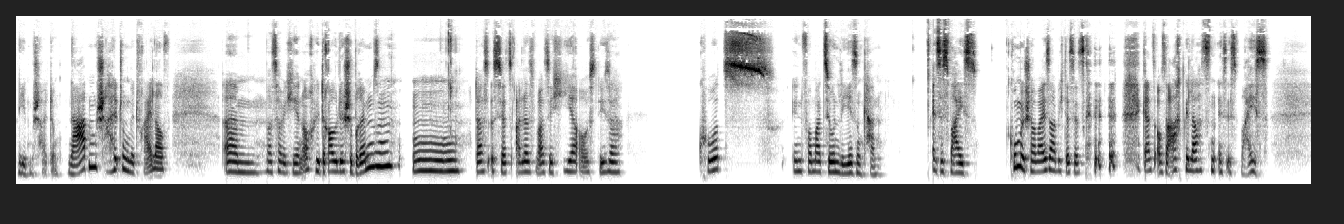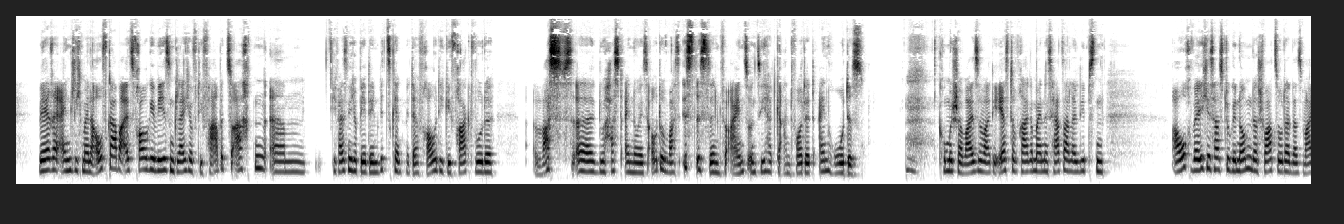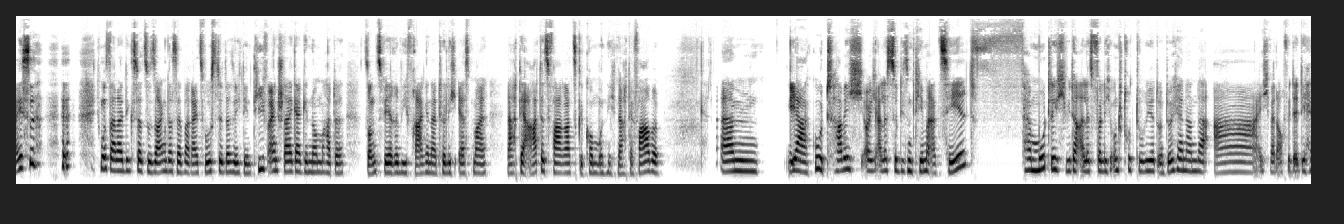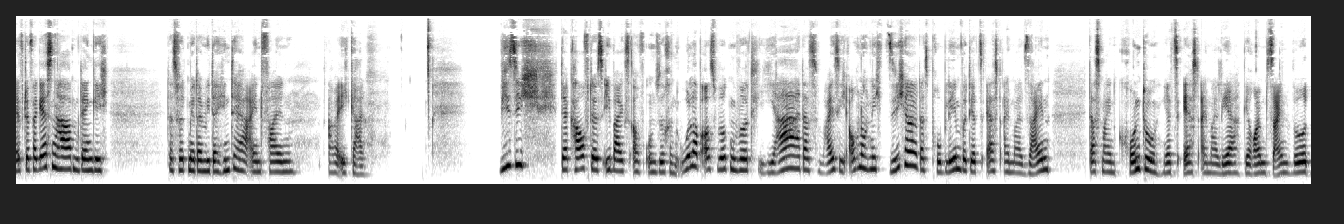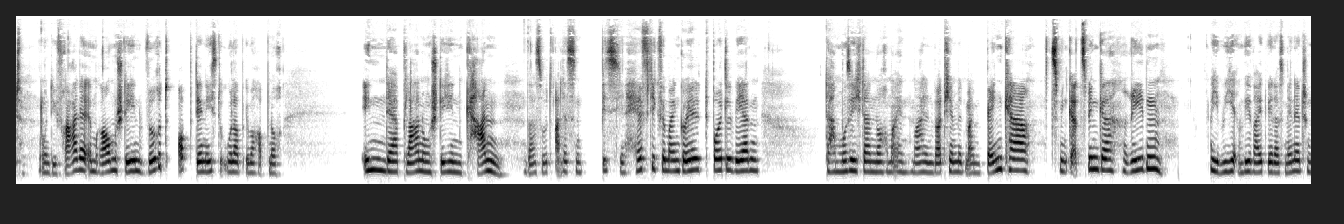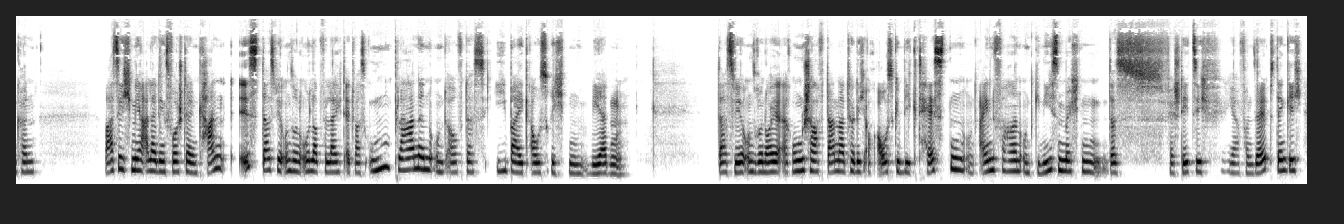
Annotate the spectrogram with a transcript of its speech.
Nebenschaltung, Nabenschaltung mit Freilauf. Ähm, was habe ich hier noch? Hydraulische Bremsen. Mm, das ist jetzt alles, was ich hier aus dieser Kurzinformation lesen kann. Es ist weiß. Komischerweise habe ich das jetzt ganz außer Acht gelassen. Es ist weiß. Wäre eigentlich meine Aufgabe als Frau gewesen, gleich auf die Farbe zu achten. Ähm, ich weiß nicht, ob ihr den Witz kennt mit der Frau, die gefragt wurde, was, äh, du hast ein neues Auto, was ist es denn für eins? Und sie hat geantwortet, ein rotes. Komischerweise war die erste Frage meines Herzallerliebsten auch welches hast du genommen, das schwarze oder das weiße? ich muss allerdings dazu sagen, dass er bereits wusste, dass ich den Tiefeinsteiger genommen hatte. Sonst wäre die Frage natürlich erstmal nach der Art des Fahrrads gekommen und nicht nach der Farbe. Ähm, ja, gut, habe ich euch alles zu diesem Thema erzählt. Vermutlich wieder alles völlig unstrukturiert und durcheinander. Ah, ich werde auch wieder die Hälfte vergessen haben, denke ich. Das wird mir dann wieder hinterher einfallen. Aber egal. Wie sich der Kauf des E-Bikes auf unseren Urlaub auswirken wird, ja, das weiß ich auch noch nicht sicher. Das Problem wird jetzt erst einmal sein, dass mein Konto jetzt erst einmal leer geräumt sein wird und die Frage im Raum stehen wird, ob der nächste Urlaub überhaupt noch in der Planung stehen kann. Das wird alles ein bisschen heftig für meinen Geldbeutel werden. Da muss ich dann noch mal ein Wörtchen mit meinem Banker, Zwinker, Zwinker, reden wie, wie, wie weit wir das managen können. Was ich mir allerdings vorstellen kann, ist, dass wir unseren Urlaub vielleicht etwas umplanen und auf das E-Bike ausrichten werden. Dass wir unsere neue Errungenschaft dann natürlich auch ausgiebig testen und einfahren und genießen möchten, das versteht sich ja von selbst, denke ich.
